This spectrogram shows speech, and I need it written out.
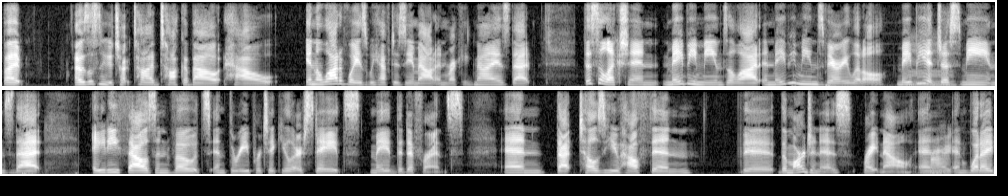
But I was listening to Chuck Todd talk about how, in a lot of ways, we have to zoom out and recognize that this election maybe means a lot and maybe means very little. Maybe mm. it just means that 80,000 votes in three particular states made the difference. And that tells you how thin the the margin is right now and right. and what a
